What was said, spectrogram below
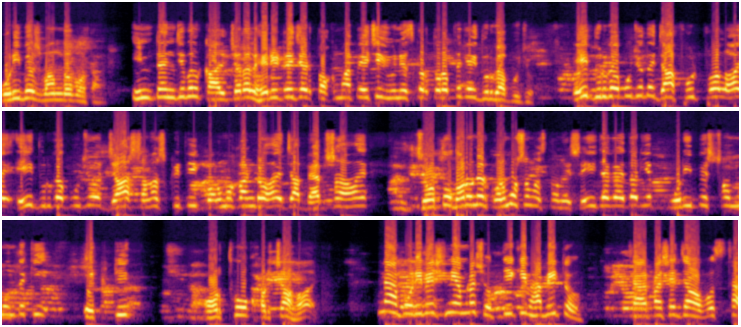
পরিবেশ বান্ধবতা ইনটেঞ্জিবল কালচারাল হেরিটেজের তকমা পেয়েছে ইউনেস্কোর তরফ থেকে এই দুর্গাপুজো। এই দুর্গাপুজোতে যা ফুটফল হয় এই দুর্গাপুজো যা সাংস্কৃতিক কর্মকাণ্ড হয় যা ব্যবসা হয় যত ধরনের কর্মসংস্থান হয় সেই জায়গায় দাঁড়িয়ে পরিবেশ সম্বন্ধে কি একটি অর্থ খরচা হয়? না, পরিবেশ নিয়ে আমরা সত্যি কি ভাবি তো? চারপাশের যা অবস্থা।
